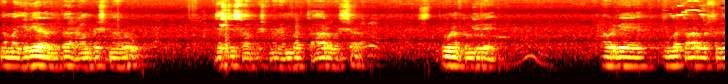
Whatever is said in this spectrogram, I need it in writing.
ನಮ್ಮ ಹಿರಿಯರಾದಂಥ ರಾಮಕೃಷ್ಣ ಅವರು, ಜಸ್ಟಿಸ್ ರಾಮಕೃಷ್ಣ ಎಂಬತ್ತಾರು ವರ್ಷ ಪೂರ್ಣ ತುಂಬಿದೆ. ಅವರಿಗೆ ಎಂಬತ್ತಾರು ವರ್ಷದ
